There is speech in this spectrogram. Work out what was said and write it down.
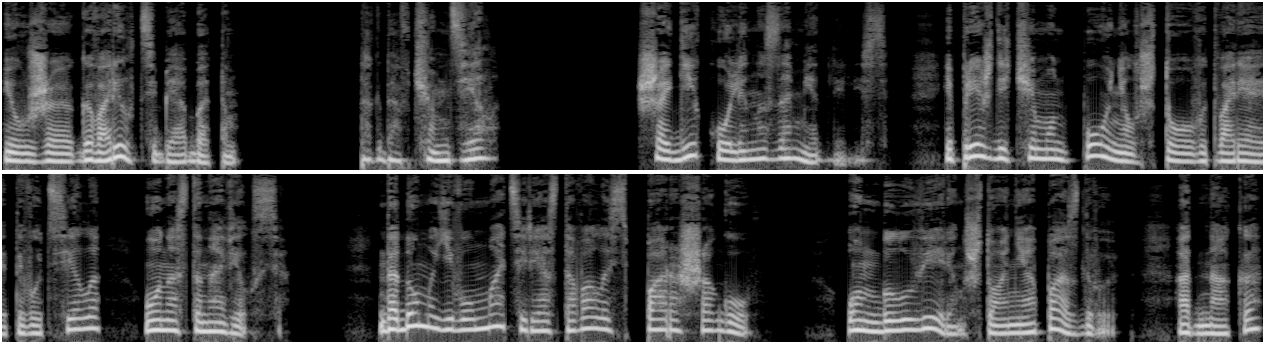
и уже говорил тебе об этом. Тогда в чем дело? Шаги Колина замедлились, и прежде чем он понял, что вытворяет его тело, он остановился. До дома его матери оставалось пара шагов. Он был уверен, что они опаздывают, однако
